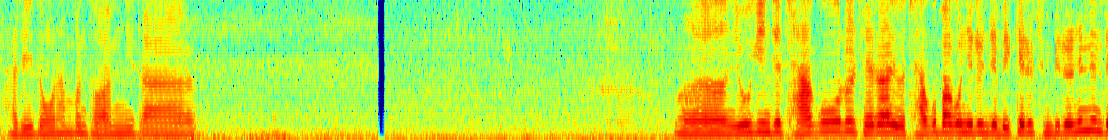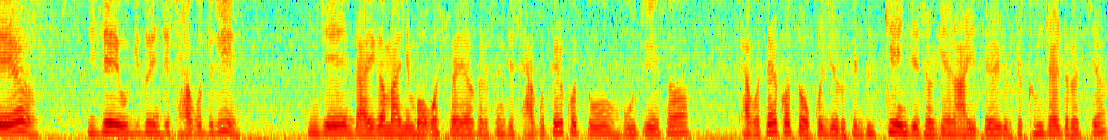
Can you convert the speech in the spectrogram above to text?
자리 이동을 한 번 더 합니다. 어, 여기 이제 자구를 제가 요 자구 바구니를 이제 몇 개를 준비를 했는데요. 이제 여기도 이제 자구들이 이제 나이가 많이 먹었어요. 그래서 이제 자구 뗄 것도 모주에서 자구 뗄 것도 없고 이제 이렇게 늦게 이제 저기 한 아이들 이렇게 금 잘 들었죠?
